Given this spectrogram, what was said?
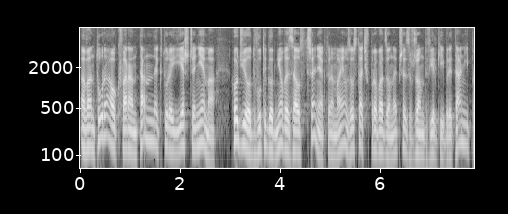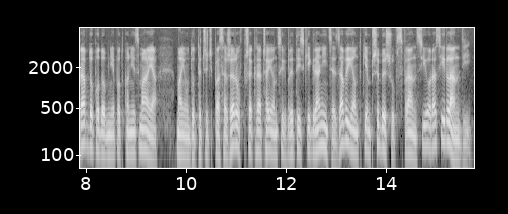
Awantura o kwarantannę, której jeszcze nie ma. Chodzi o dwutygodniowe zaostrzenia, które mają zostać wprowadzone przez rząd Wielkiej Brytanii prawdopodobnie pod koniec maja. Mają dotyczyć pasażerów przekraczających brytyjskie granice, za wyjątkiem przybyszów z Francji oraz Irlandii.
